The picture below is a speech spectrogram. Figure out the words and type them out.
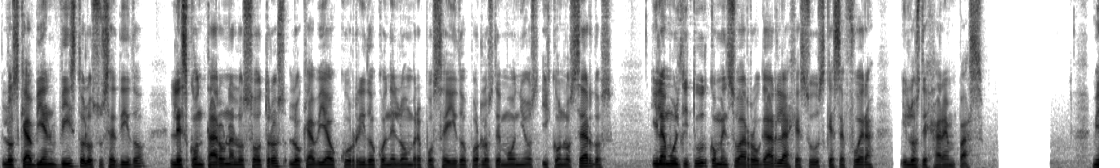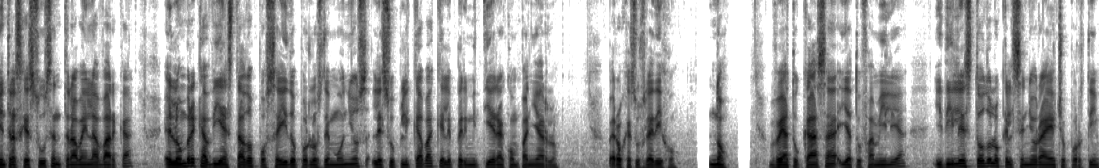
los que habían visto lo sucedido, les contaron a los otros lo que había ocurrido con el hombre poseído por los demonios y con los cerdos. Y la multitud comenzó a rogarle a Jesús que se fuera y los dejara en paz. Mientras Jesús entraba en la barca, el hombre que había estado poseído por los demonios le suplicaba que le permitiera acompañarlo. Pero Jesús le dijo, No, Ve a tu casa y a tu familia y diles todo lo que el Señor ha hecho por ti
